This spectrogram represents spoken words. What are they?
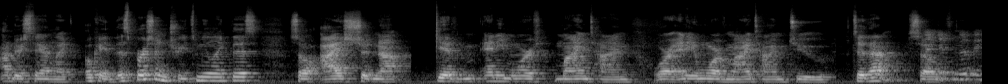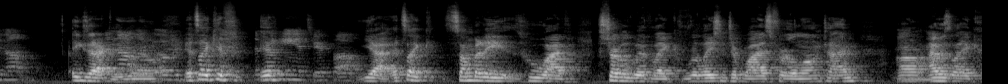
understand, like, okay, this person treats me like this, so I should not give any more mind time or any more of my time to to them. So and just moving on. Exactly, and you know. like It's like if- if- thinking it's your fault. Yeah, it's like somebody who I've struggled with, like relationship wise, for a long time. Um, I was like,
